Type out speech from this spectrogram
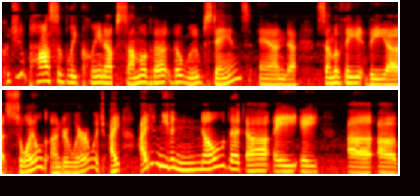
Could you possibly clean up some of the, the lube stains and uh, some of the the uh, soiled underwear? Which I I didn't even know that uh, a a uh, uh,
